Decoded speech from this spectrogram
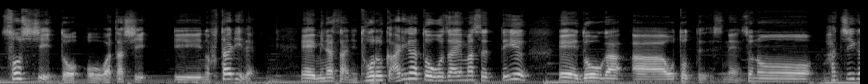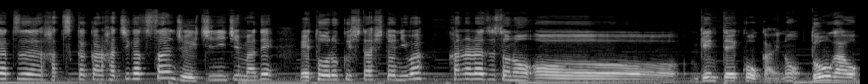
ソッシーと私の二人で、え、皆さんに登録ありがとうございますっていう、え、動画を撮ってですね、その、8月20日から8月31日まで、え、登録した人には、必ずその、限定公開の動画を、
